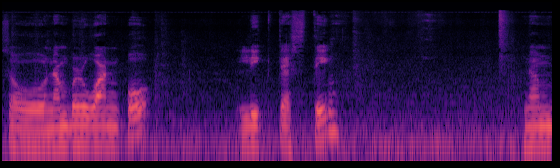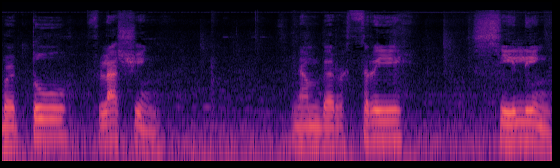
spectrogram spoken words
so number one po leak testing number two flushing. Number three sealing.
